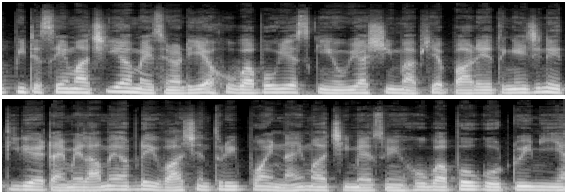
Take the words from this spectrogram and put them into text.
RP 10 မှာကြည့်ရမယ်ဆိုရင်တော့ဒီရဲ့ Hoverboard ရဲ့ skin ကိုရရှိမှာဖြစ်ပါတယ်တကယ်ချင်းနေတည်တဲ့အတိုင်းပဲလာမယ့် update version 3.9မှာကြည့်မယ်ဆိုရင် Hoverboard ကိုတွေးမြင်ရ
